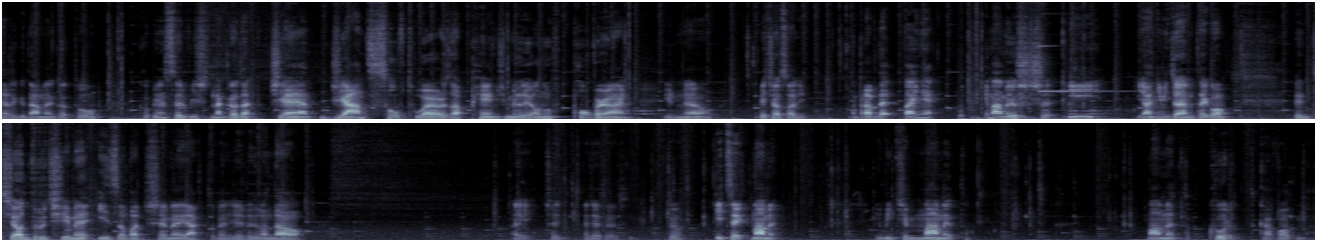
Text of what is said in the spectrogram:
Też damy go tu. Kupimy serwis nagroda Gia- Giant Software za 5 milionów pobrań. You know? Wiecie o co chodzi. Naprawdę fajnie. I mamy już 3. I ja nie widziałem tego. Więc się odwrócimy i zobaczymy jak to będzie wyglądało. Ej, czyli, gdzie to jest? Tu. I cyk, mamy. Widzicie, mamy to. Mamy to. Kurtka wodna.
